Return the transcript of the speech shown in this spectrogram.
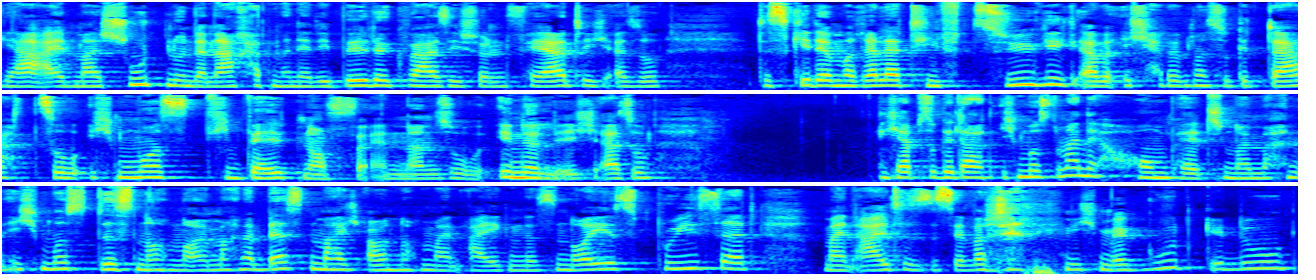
ja einmal shooten und danach hat man ja die Bilder quasi schon fertig. Also das geht immer relativ zügig, aber ich habe immer so gedacht, so ich muss die Welt noch verändern, so innerlich. Also ich habe so gedacht, ich muss meine Homepage neu machen, ich muss das noch neu machen. Am besten mache ich auch noch mein eigenes neues Preset. Mein altes ist ja wahrscheinlich nicht mehr gut genug,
